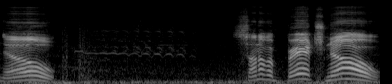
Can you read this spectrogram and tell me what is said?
No. Son of a bitch. No.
